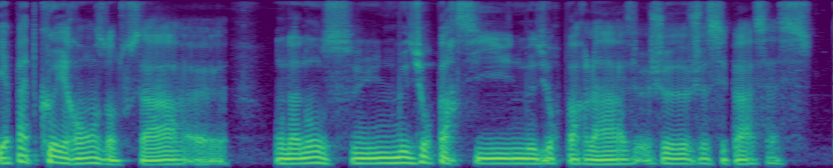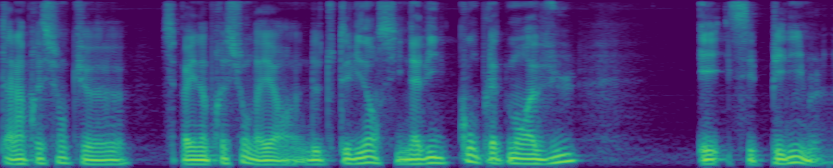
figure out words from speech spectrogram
il n'y a pas de cohérence dans tout ça on annonce une mesure par-ci, une mesure par-là. Je, je sais pas, t'as l'impression que c'est pas une impression d'ailleurs, de toute évidence, il navigue complètement à vue et c'est pénible.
